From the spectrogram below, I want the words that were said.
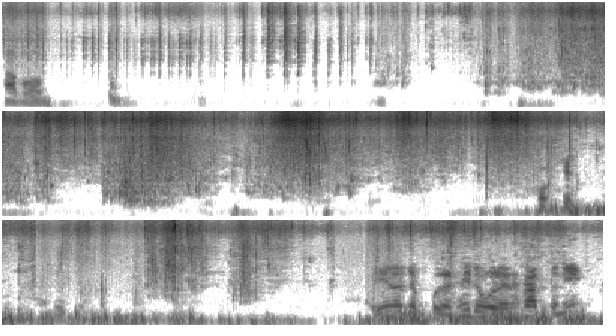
ครับผมโอเคอันนี้เราจะเปิดให้ดูเลยนะครับตัวนี้อ่าอะ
